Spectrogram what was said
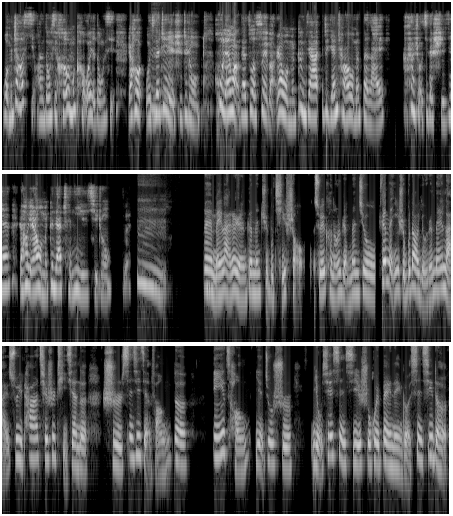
我们正好喜欢的东西和我们口味的东西。然后我觉得这也是这种互联网在作祟吧，让我们更加就延长了我们本来看手机的时间，然后也让我们更加沉溺于其中。对，嗯，因为没来的人根本举不起手，所以可能人们就根本意识不到有人没来，所以它其实体现的是信息茧房的。第一层，也就是有些信息是会被那个信息的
